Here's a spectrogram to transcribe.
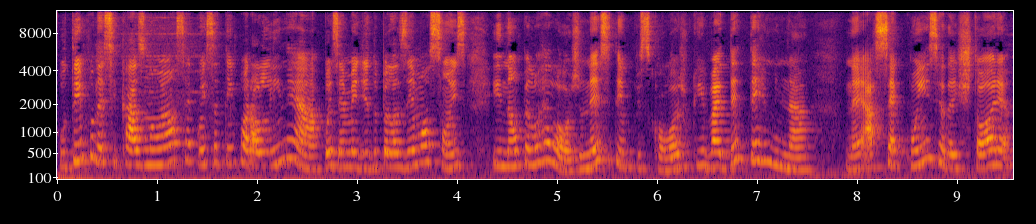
O tempo, nesse caso, não é uma sequência temporal linear, pois é medido pelas emoções e não pelo relógio. Nesse tempo psicológico, que vai determinar né, a sequência da história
